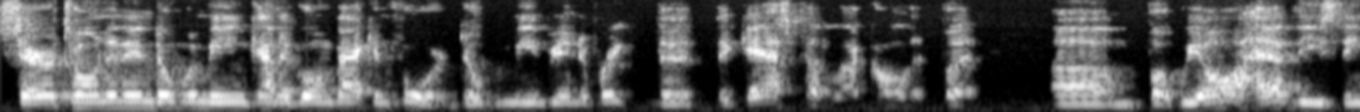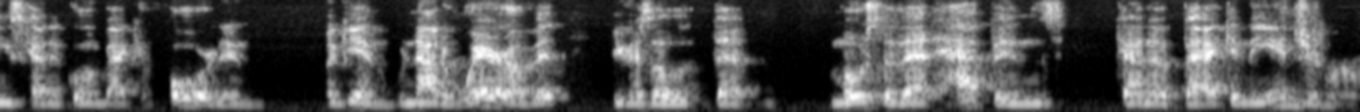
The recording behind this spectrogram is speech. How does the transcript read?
serotonin and dopamine kind of going back and forth. Dopamine being the brake, the, the gas pedal, I call it. But um, but we all have these things kind of going back and forward. And again, we're not aware of it because that most of that happens kind of back in the engine room.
